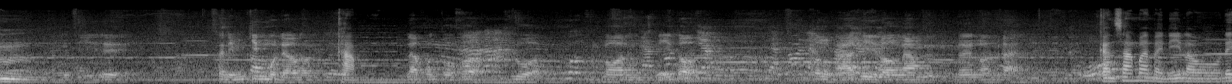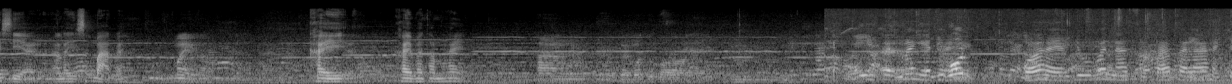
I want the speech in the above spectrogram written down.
อืมบางทีที่สนิมกินหมดแล้วครับครับ แล้วคนโตก็รั่วนอนนี้ก็ต้องหาที่รองน้ำไม่งั้นนอนไม่ได้ การสร้างบ้านแบบนี้เราได้เสียอะไรสักบาทไหมไม่ครับใครใครมาทำให้ทางหน่วยมอสุบอเกิดมาเห็นขอให้อายุวันนาสุขาภาระให้เจ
